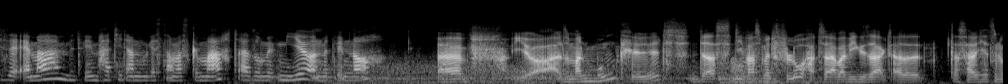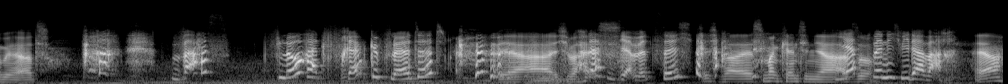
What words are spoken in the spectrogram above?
diese Emma, mit wem hat die dann gestern was gemacht? Also mit mir und mit wem noch? Äh, ja, also man munkelt, dass die was mit Flo hatte, aber wie gesagt, also das habe ich jetzt nur gehört. Was? Flo hat fremdgeflirtet? Ja, ich Das weiß. ist ja witzig. Ich weiß, man kennt ihn ja. Jetzt Also, bin ich wieder wach. ja,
